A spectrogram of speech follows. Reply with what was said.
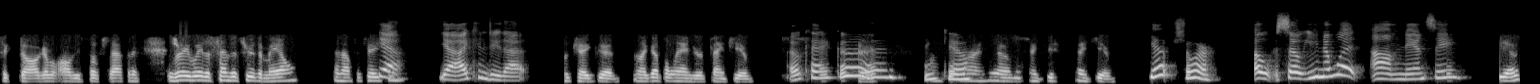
sick dog, all these stuff's happening. Is there any way to send it through the mail, an application? Yeah, yeah, I can do that. Okay, good. And I got the lanyard. Thank you. Okay, good. Thank you. Right. Yeah. well, Thank you. Thank you. Yep, sure. Oh, so you know what, um, Nancy? Yes.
